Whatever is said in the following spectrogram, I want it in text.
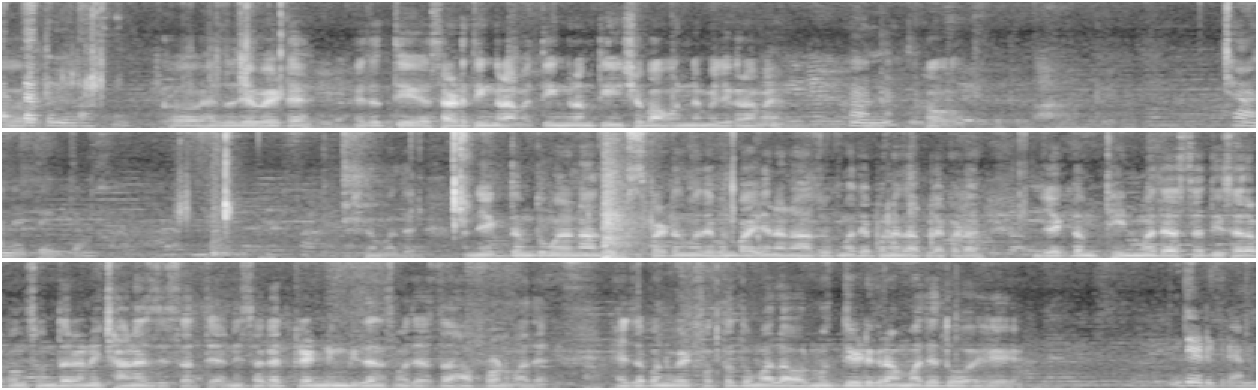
आता तुम्ही दाखवा. अ, ह्याचं जे वेट आहे ह्याचं ते साडेतीन ग्राम आहे. तीन ग्राम तीनशे बावन्न मिलीग्राम आहे. हो ना? हो. छान आहे ते एकदम. ह्यामध्ये आणि एकदम तुम्हाला नाजूक पॅटर्नमध्ये पण पाहिजे ना नाजूकमध्ये पण आहेत आपल्याकडं. जे एकदम थीनमध्ये असतात दिसायला पण सुंदर आणि छानच दिसतात ते. आणि सगळ्यात ट्रेंडिंग डिझाईन्समध्ये असतात हा फ्रॉन्टमध्ये ह्याचं पण वेट फक्त तुम्हाला ऑलमोस्ट दीड ग्राममध्ये दो हे दीड ग्रॅम.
